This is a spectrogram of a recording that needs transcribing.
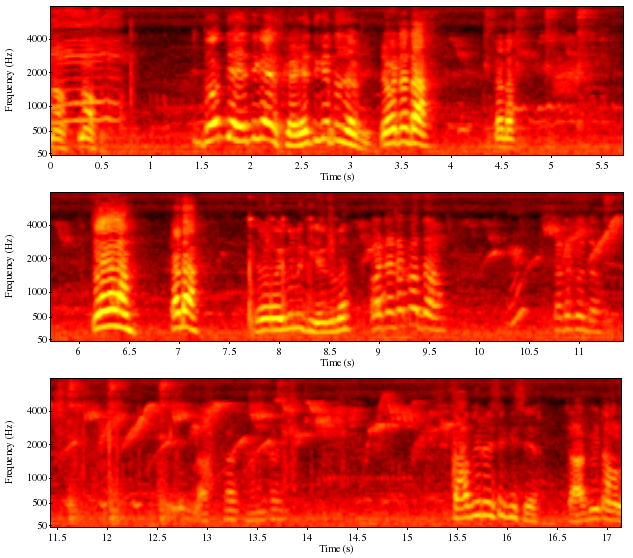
না না দৌড় দে এদিকে আসকা এদিকে তো যাবি। এবার টাটা টাটা। চলে গেলাম টাটা। ওইগুলো কি এগুলো? ওটাটা কো দাও। ওটা কো চাবি রয়েছে কিসের? চাবিটা আমার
